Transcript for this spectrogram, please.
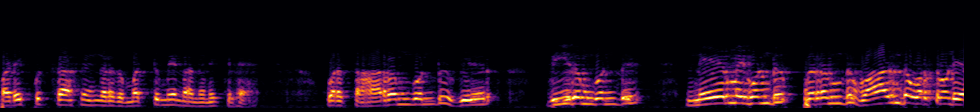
படைப்புக்காகங்கிறத மட்டுமே நான் நினைக்கல. ஒருத்தன் அறம் கொண்டு வேர் வீரம் கொண்டு நேர்மை கொண்டு பிறந்து வாழ்ந்த ஒருத்தனுடைய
